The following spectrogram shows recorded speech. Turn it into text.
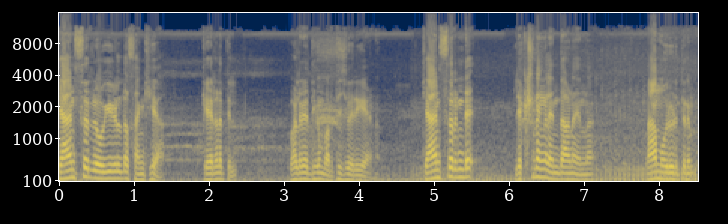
ക്യാൻസർ രോഗികളുടെ സംഖ്യ കേരളത്തിൽ വളരെയധികം വർദ്ധിച്ചു വരികയാണ്. ക്യാൻസറിന്റെ ലക്ഷണങ്ങൾ എന്താണ് എന്ന് നാം ഓരോരുത്തരും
